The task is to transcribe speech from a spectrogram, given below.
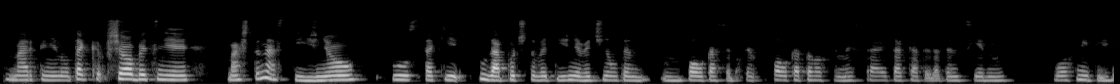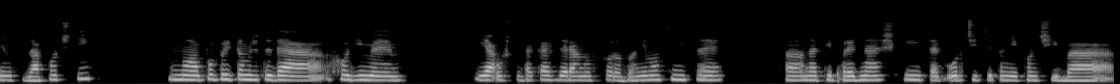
V Martine, no tak všeobecne má 14 týždňov, plus taký, sú započtové týždne, väčšinou ten polka, septem, polka toho semestra je taká, teda ten 7. 8. týždeň sú započty. No a popri tom, že teda chodíme, ja už teda každé ráno skoro do nemocnice na tie prednášky, tak určite to nekončí iba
